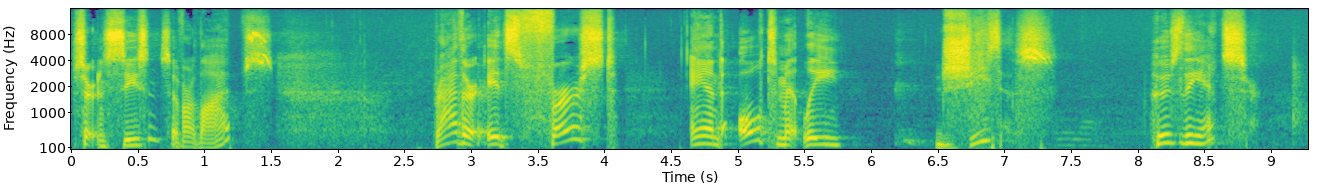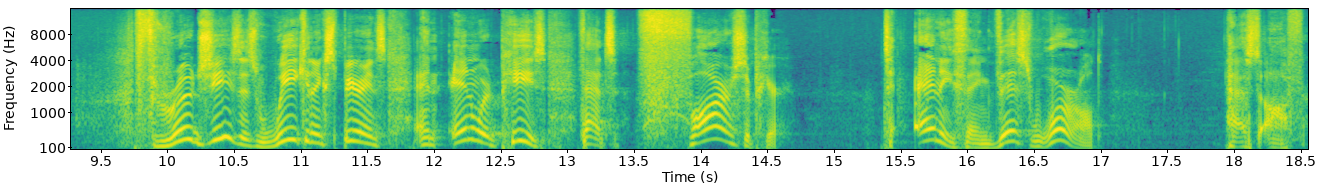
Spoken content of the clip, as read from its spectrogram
certain seasons of our lives. Rather, it's first and ultimately Jesus who's the answer. Through Jesus, we can experience an inward peace that's far superior to anything this world has to offer.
